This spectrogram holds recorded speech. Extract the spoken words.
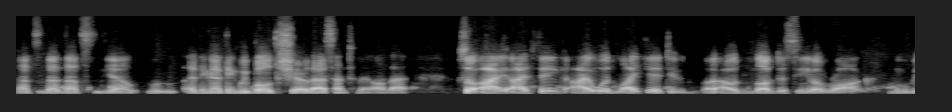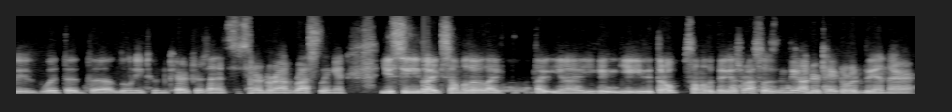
That's that that's yeah. I think I think we both share that sentiment on that. So I I think I would like it, dude. I would love to see a rock movie with the the Looney Tune characters, and it's centered around wrestling. And you see like some of the like like you know you could you, you could throw some of the biggest wrestlers, and the Undertaker would be in there.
